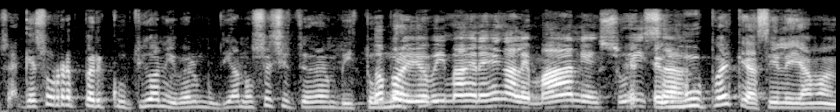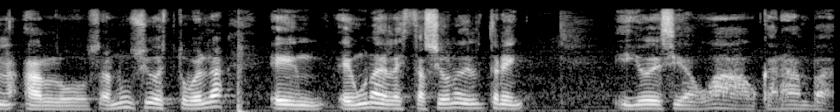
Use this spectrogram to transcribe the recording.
O sea, que eso repercutió a nivel mundial. No sé si ustedes han visto. No, pero yo vi imágenes en Alemania, en Suiza. El MUPE, que así le llaman a los anuncios esto, ¿verdad? En, una de las estaciones del tren. Y yo decía, wow, caramba,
